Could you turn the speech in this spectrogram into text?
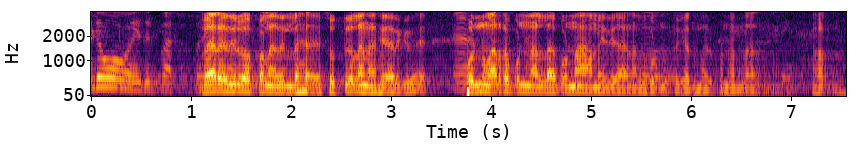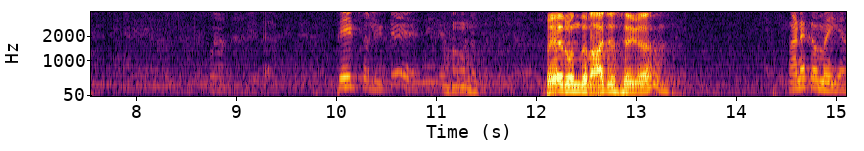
எதுவும் எதிர்பார்ப்பு? வேறு எதிர்பார்ப்பெல்லாம் எதுவும் இல்லை. சொத்துக்கெல்லாம் நிறையா இருக்குது. பொண்ணு வர்ற பொண்ணு நல்ல பொண்ணா அமைதியாக நல்ல குடும்பத்துக்கு அது மாதிரி பொண்ணாக இருந்தால் அவ்வளோதான் பேர் சொல்லிட்டு நீங்க ஃபோன் நம்பர் சொல்லுங்க பேர் வந்து ராஜசேகர். வணக்கம் ஐயா.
